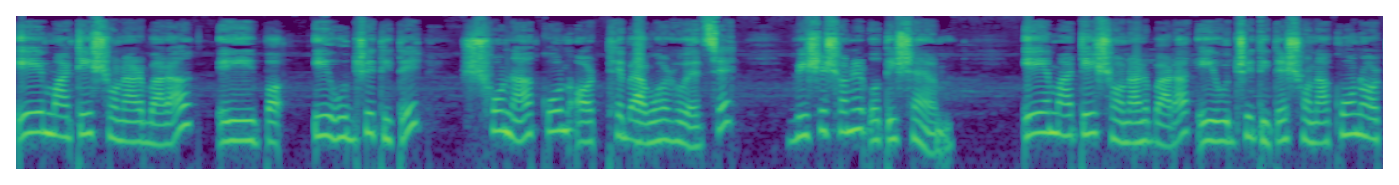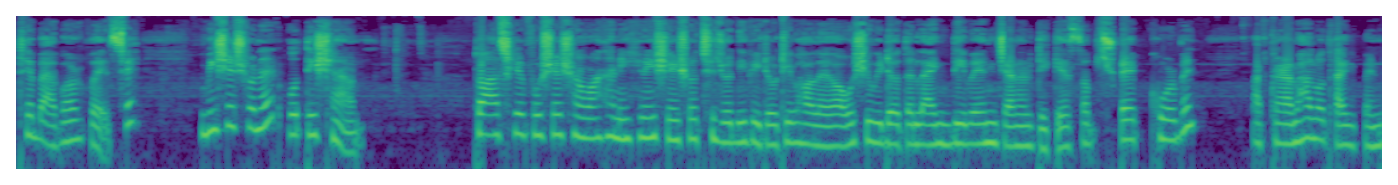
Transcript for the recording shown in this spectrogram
এ মাটি সোনার বাড়া, এই এই উদ্ধৃতিতে সোনা কোন অর্থে ব্যবহার হয়েছে? বিশেষণের অতিশায়ন। এ মাটি সোনার বাড়া, এই উদ্ধৃতিতে সোনা কোন অর্থে ব্যবহার হয়েছে? বিশেষণের অতিশায়ন। তো আজকের প্রশ্নের সমাধান এখানেই শেষ হচ্ছে। যদি ভিডিওটি ভালো লাগে, অবশ্যই ভিডিওতে লাইক দিবেন, চ্যানেলটিকে সাবস্ক্রাইব করবেন। আপনারা ভালো থাকবেন।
